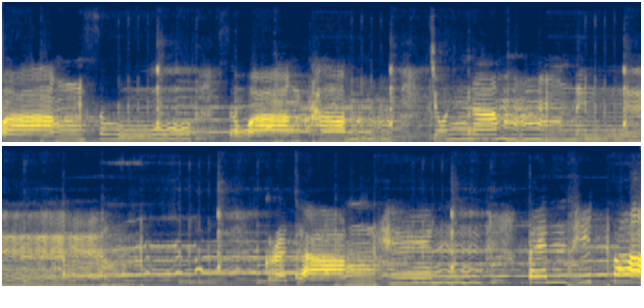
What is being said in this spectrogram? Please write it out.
ว่างสู้ สว่างธรรมจนน้ำเนืองกระจ่างเห็นเป็นทิศบา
